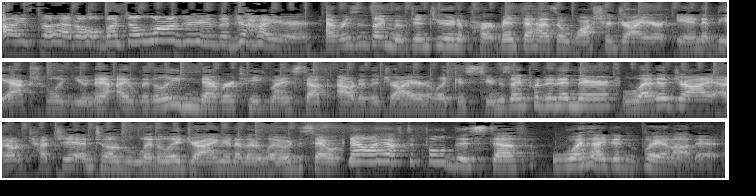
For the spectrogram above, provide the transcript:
I still had a whole bunch of laundry in the dryer. Ever since I moved into an apartment that has a washer dryer in the actual unit, I literally never take my stuff out of the dryer. Like as soon as I put it in there, let it dry. I don't touch it until I'm literally drying another load. So now I have to fold this stuff when I didn't plan on it.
